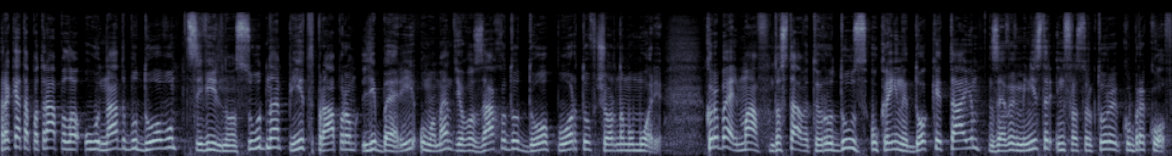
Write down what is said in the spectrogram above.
Ракета потрапила у надбудову цивільного судна під прапором Ліберії у момент його заходу до порту в Чорному морі. Корабель мав доставити руду з України до Китаю, заявив міністр інфраструктури Кубраков.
